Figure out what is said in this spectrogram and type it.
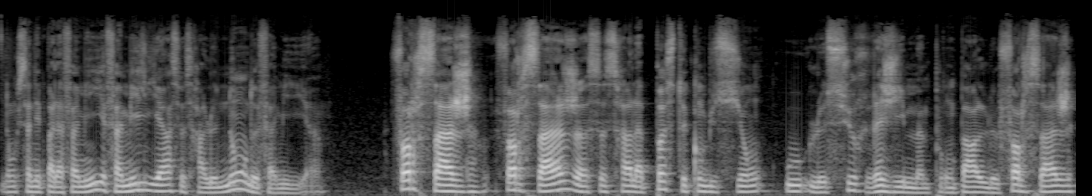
donc ça n'est pas la famille, familia, ce sera le nom de famille. Forçage. Forçage, ce sera la post-combustion ou le sur-régime. On parle de forçage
